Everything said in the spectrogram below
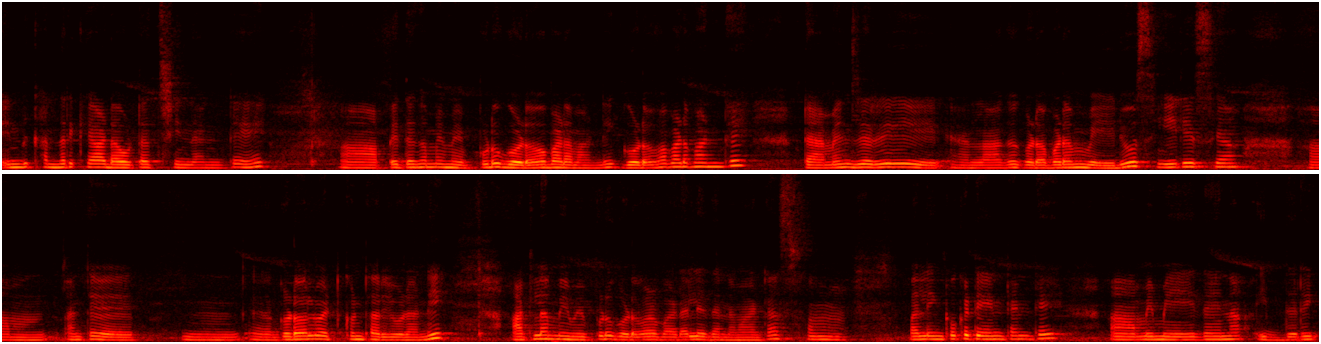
ఎందుకు అందరికీ ఆ డౌట్ వచ్చిందంటే పెద్దగా మేము ఎప్పుడు గొడవ పడమండి. గొడవ పడమంటే టామ్ అండ్ జెర్రీ లాగా గొడవడం వేరు. సీరియస్గా అంటే గొడవలు పెట్టుకుంటారు చూడండి. అట్లా మేము ఎప్పుడు గొడవ పడలేదన్నమాట. సో మళ్ళీ ఇంకొకటి ఏంటంటే మేము ఏదైనా ఇద్దరి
